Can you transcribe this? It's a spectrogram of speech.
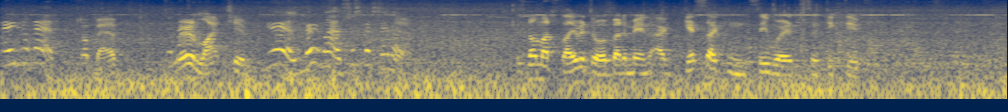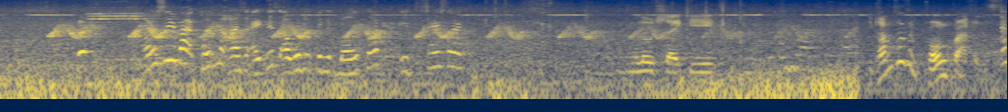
Hey, not bad. Not bad. Very light chip. Yeah, very light. I was just about to say that. There's not much flavor to it, but I mean, I guess I can see where it's addictive. But honestly, if I closed my eyes and ate this, I wouldn't think it's lollipop. It tastes like A little shaky. It kind of tastes like prawn crackers. I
